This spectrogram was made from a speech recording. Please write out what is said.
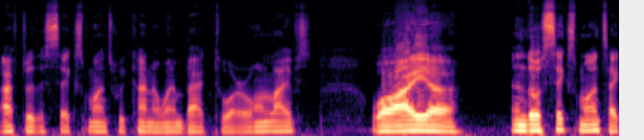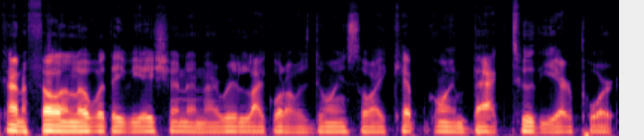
After the six months, we kind of went back to our own lives. Well, I, uh, in those six months, I kind of fell in love with aviation and I really liked what I was doing. So I kept going back to the airport.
